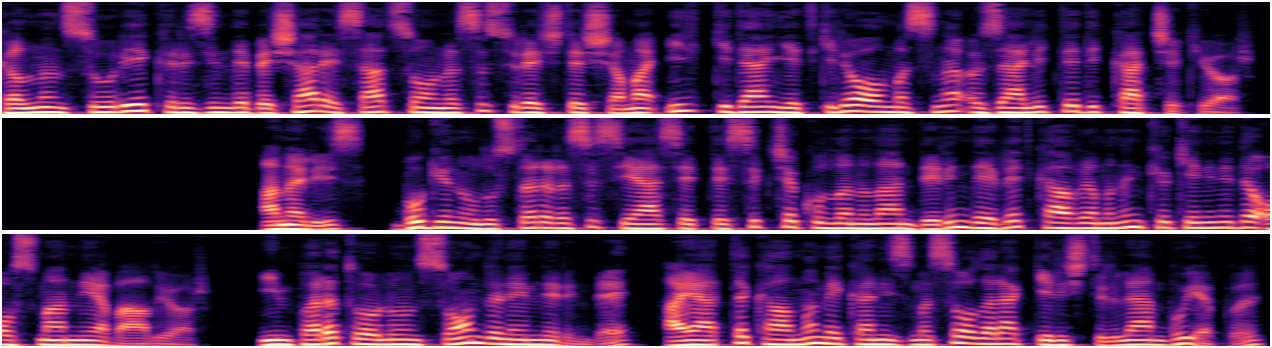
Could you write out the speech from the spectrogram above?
Kalın'ın Suriye krizinde Beşar Esad sonrası süreçte Şam'a ilk giden yetkili olmasına özellikle dikkat çekiyor. Analiz, bugün uluslararası siyasette sıkça kullanılan derin devlet kavramının kökenini de Osmanlı'ya bağlıyor. İmparatorluğun son dönemlerinde, hayatta kalma mekanizması olarak geliştirilen bu yapı,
